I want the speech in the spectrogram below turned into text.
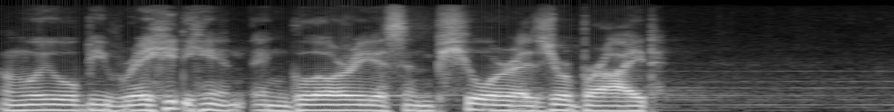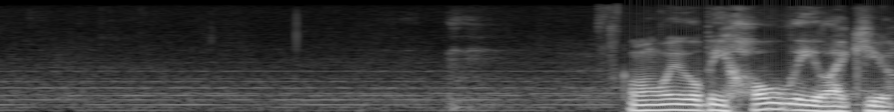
And we will be radiant and glorious and pure as your bride. When we will be holy like you.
